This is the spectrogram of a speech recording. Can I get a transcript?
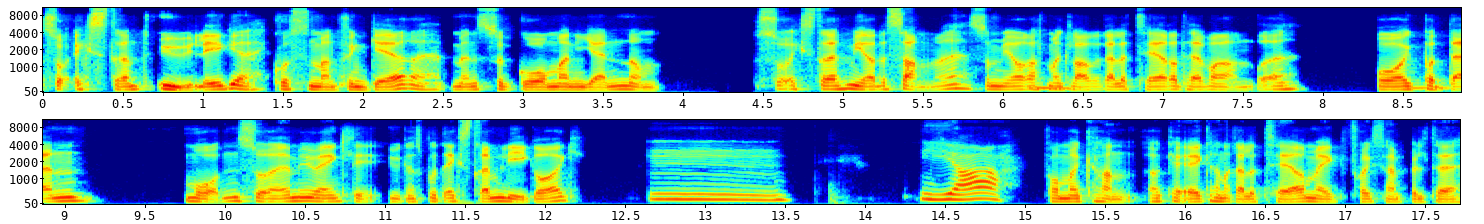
så ekstremt ulike hvordan man fungerer, men så går man gjennom så ekstremt mye av det samme, som gjør at man Mm. klarer å relatere til hverandre. Og på den måten så er vi jo egentlig i utgangspunktet ekstremt like òg. Mm. Ja. For man kan, ok, jeg kan relatere meg f.eks. til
